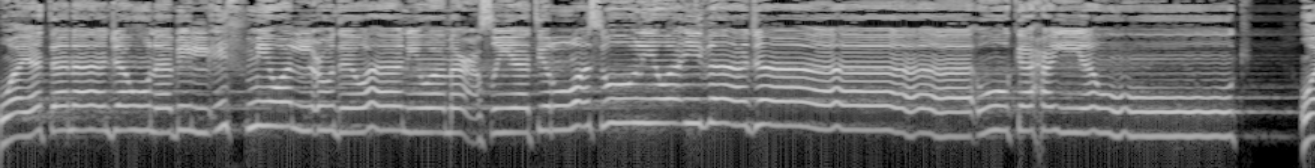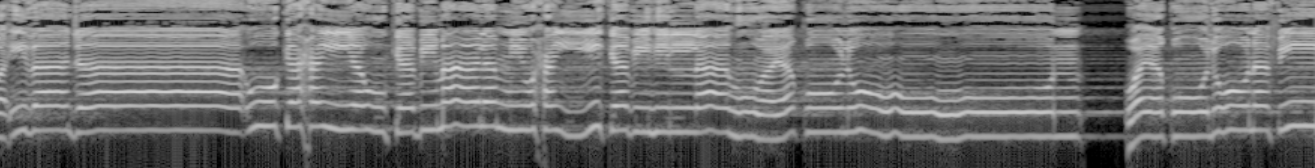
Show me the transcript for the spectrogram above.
ويتناجون بالإثم والعدوان ومعصية الرسول وإذا جاءوك حيوك وإذا جاءوك حيوك بما لم يحيك به الله ويقولون ويقولون في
